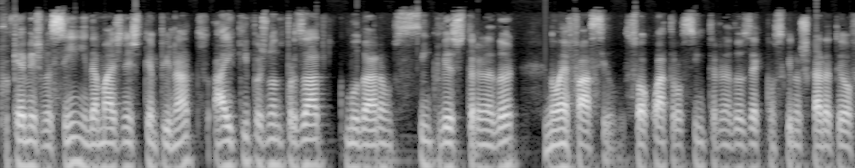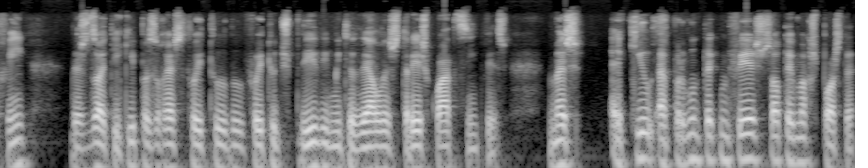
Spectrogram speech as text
porque é mesmo assim, ainda mais neste campeonato. Há equipas no ano passado que mudaram cinco vezes de treinador, não é fácil. Só quatro ou cinco treinadores é que conseguiram chegar até ao fim. Das 18 equipas, o resto foi tudo, foi tudo despedido e muitas delas três, quatro, cinco vezes. Mas aquilo, a pergunta que me fez só tem uma resposta.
